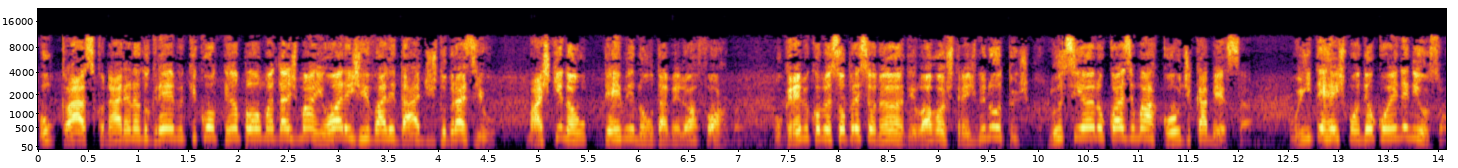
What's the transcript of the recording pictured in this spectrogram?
Um clássico na Arena do Grêmio que contempla uma das maiores rivalidades do Brasil, mas que não terminou da melhor forma. O Grêmio começou pressionando e logo aos três minutos, Luciano quase marcou de cabeça. O Inter respondeu com Edenilson,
